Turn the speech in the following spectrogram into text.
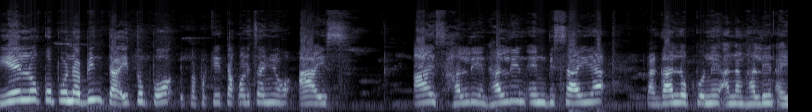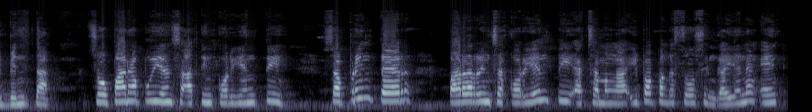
yellow ko po nabinta, ito po, ipapakita ko ulit sa inyo, ice. Ice, halin. Halin in Bisaya, Tagalog po ni anang halin ay benta. So para po yan sa ating kuryente. Sa printer, para rin sa kuryente at sa mga ipapagastusin gaya ng ink.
